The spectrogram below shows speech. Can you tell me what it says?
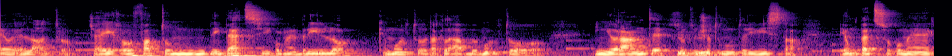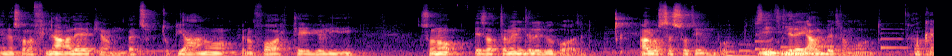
e l'altro. Cioè io ho fatto mm, dei pezzi come Brillo, che è molto da club, molto ignorante sotto un Mhm. certo punto di vista, e un pezzo come, che ne so, la finale, che è un pezzo tutto piano, pianoforte, violini. Sono esattamente le due cose, allo stesso tempo. Quindi Senti- ti direi alba e tramonto. Ok,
